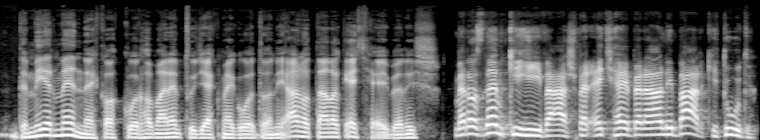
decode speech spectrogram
De miért mennek akkor, ha már nem tudják megoldani? Állhatnának egy helyben is. Mert az nem kihívás, mert egy helyben állni bárki tud.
